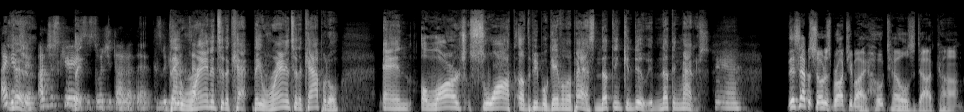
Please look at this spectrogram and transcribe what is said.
I get yeah. you. I'm just curious they, as to what you thought about that because we they ran into the cap. They ran into the Capitol, and a large swath of the people gave them a pass. Nothing can do. It, nothing matters. Yeah. This episode is brought to you by Hotels.com.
